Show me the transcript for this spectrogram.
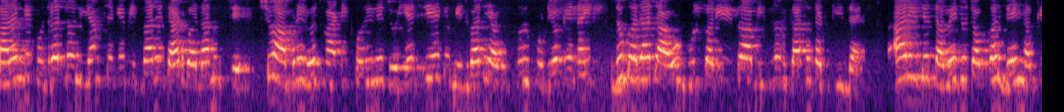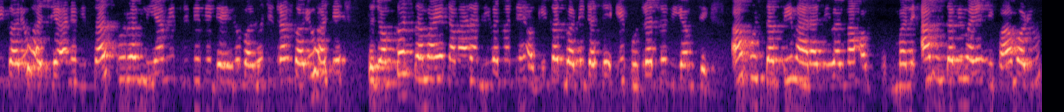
કારણ કે કુદરતનો નિયમ છે કે બીજવાની ઝાડ બનવાનું જ છે. શું આપણે રોજ માટી ખોલીને જોઈએ છીએ કે બીજમાંથી અંકુર ફૂટ્યો કે નહીં? જો કદાચ આવું ભૂલ કરીએ તો આ બીજનો વિકાસ જ અટકી જાય. આ રીતે તમે જો ચોક્કસ ધ્યેય નક્કી કર્યું હશે અને વિશ્વાસપૂર્વક નિયમિત રીતે તે ધ્યેયનું મનોચિત્રણ કર્યું હશે, તો ચોક્કસ સમયે તમારા જીવનમાં તે હકીકત બની જશે. એ કુદરતનો નિયમ છે. આ પુસ્તકથી મારા જીવનમાં મને, આ પુસ્તકથી મને શીખવા મળ્યું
